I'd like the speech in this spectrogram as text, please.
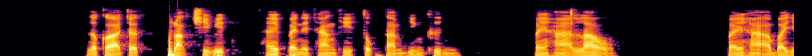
ำแล้วก็อาจจะผลักชีวิตให้ไปในทางที่ตกต่ำยิ่งขึ้น ไปหาเหล้าไปหาอบาย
